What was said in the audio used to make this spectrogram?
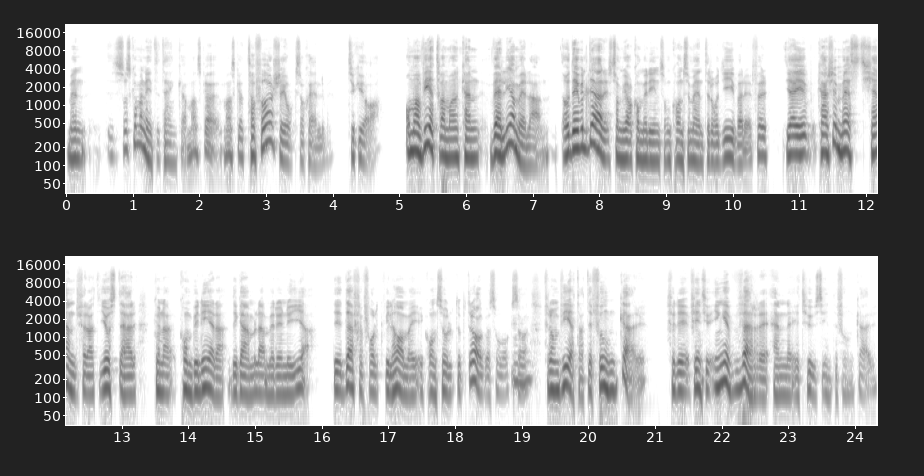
Men så ska man inte tänka, man ska, man ska ta för sig också själv, tycker jag. Om man vet vad man kan välja mellan. Och det är väl där som jag kommer in som konsumentrådgivare. För jag är kanske mest känd för att just det här kunna kombinera det gamla med det nya. Det är därför folk vill ha mig i konsultuppdrag och så också. Mm. För de vet att det funkar. För det finns ju inget värre än när ett hus inte funkar.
